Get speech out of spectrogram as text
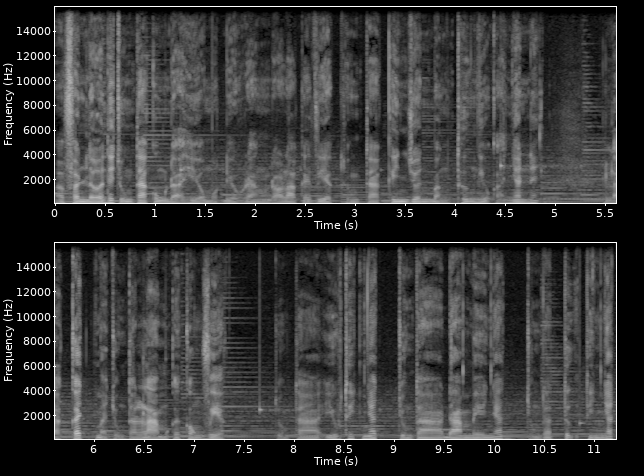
Ở phần lớn thì chúng ta cũng đã hiểu một điều rằng đó là cái việc chúng ta kinh doanh bằng thương hiệu cá nhân ấy, là cách mà chúng ta làm một cái công việc chúng ta yêu thích nhất, chúng ta đam mê nhất, chúng ta tự tin nhất.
